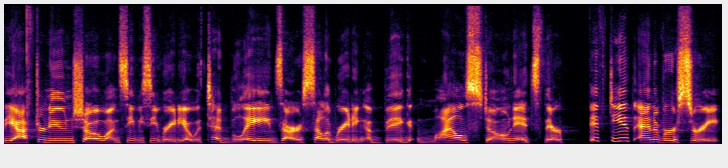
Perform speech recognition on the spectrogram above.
the afternoon show on CBC Radio with Ted Blades, are celebrating a big milestone. It's their 50th anniversary.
